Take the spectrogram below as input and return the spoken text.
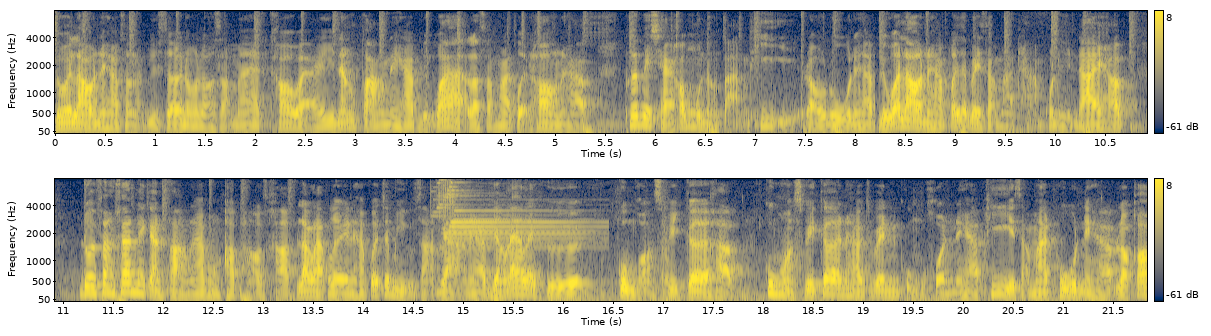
โดยเรานะครับสำหรับ user เนอะเราสามารถเข้าไปนั่งฟังนะครับ หรือว่าเราสามารถเปิดห้องนะครับ เพื่อไปแชร์ข้อมูลต่างๆ ที่เรารู้นะครับ หรือว่าเรานะครับก็จะไปสามารถถามคนอื่นได้ครับ โดยฟังก์ชันในการฟังนะครับของ Clubhouse ครับ หลักๆเลยนะครับก็จะมีอยู่ 3 อย่างนะครับ อย่างแรกเลยคือกลุ่มของ Speaker ครับกลุ่มของ Speaker นะครับจะเป็นกลุ่มคนนะครับที่สามารถพูดนะครับ แล้วก็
